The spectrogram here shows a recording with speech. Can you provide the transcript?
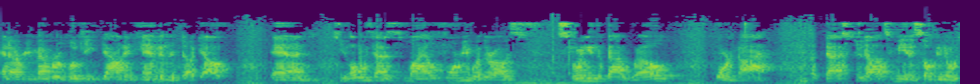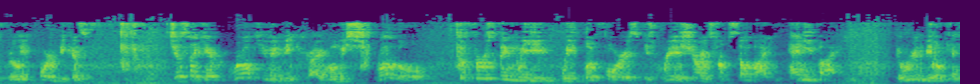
And I remember looking down at him in the dugout and he always had a smile for me whether I was swinging the bat well or not. That stood out to me as something that was really important because just like every, we're all human beings, right? When we struggle, the first thing we, we look for is, is reassurance from somebody, anybody, that we're going to be okay.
